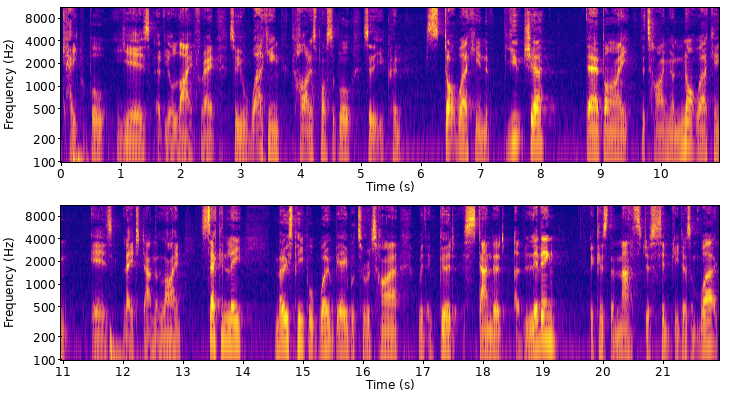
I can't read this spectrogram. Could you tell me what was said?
capable years of your life, right? So you're working as hard as possible so that you can stop working in the future, thereby, the time you're not working is later down the line. Secondly, most people won't be able to retire with a good standard of living because the maths just simply doesn't work.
